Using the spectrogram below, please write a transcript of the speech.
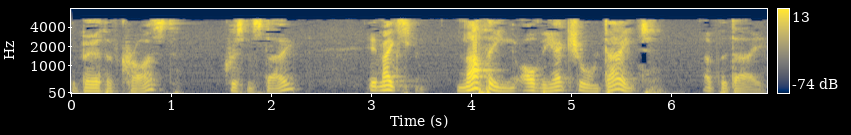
the birth of Christ, Christmas Day, it makes nothing of the actual date of the day.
